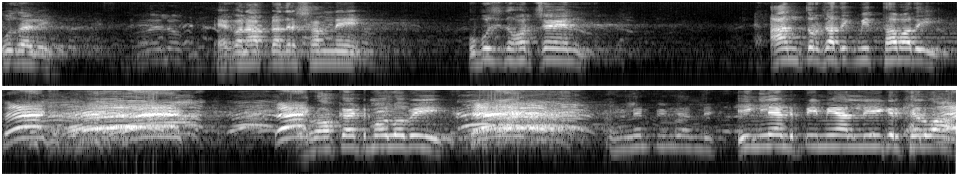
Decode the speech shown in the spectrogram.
বুঝাইলি এখন আপনাদের সামনে উপস্থিত হচ্ছেন আন্তর্জাতিক মিথ্যাবাদী রকেট মৌলবী England premier league. England premier লিগের খেলোয়াড়।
